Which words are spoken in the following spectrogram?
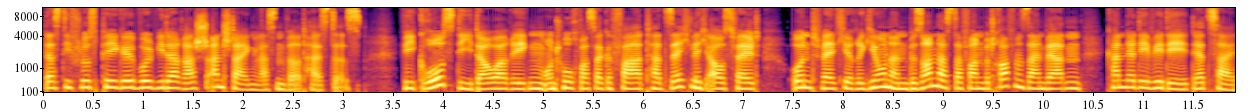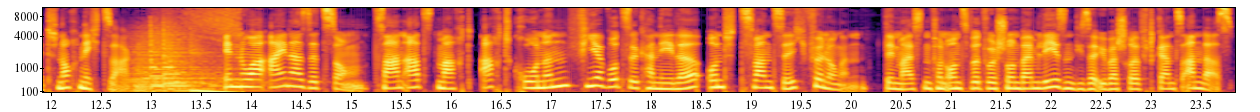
dass die Flusspegel wohl wieder rasch ansteigen lassen wird, heißt es. Wie groß die Dauerregen- und Hochwassergefahr tatsächlich ausfällt und welche Regionen besonders davon betroffen sein werden, kann der DWD derzeit noch nicht sagen. In nur einer Sitzung. Zahnarzt macht acht Kronen, vier Wurzelkanäle und 20 Füllungen. Den meisten von uns wird wohl schon beim Lesen dieser Überschrift ganz anders.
